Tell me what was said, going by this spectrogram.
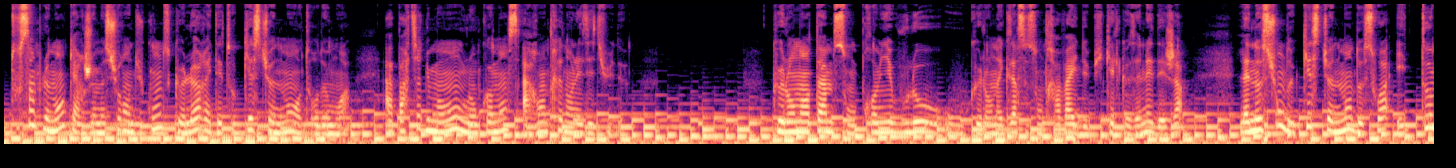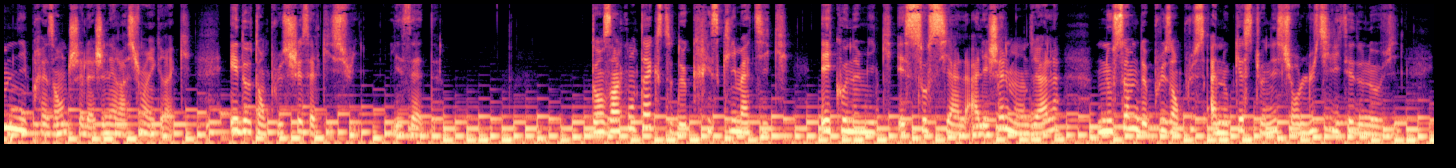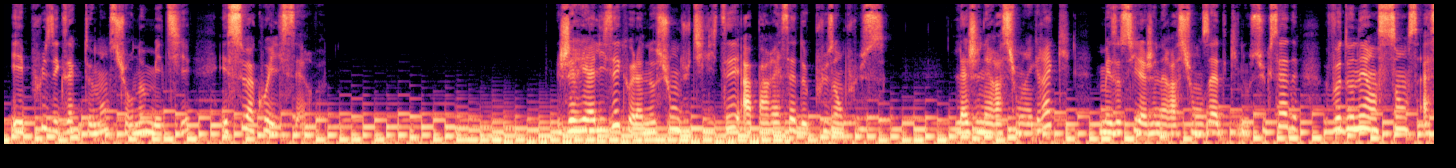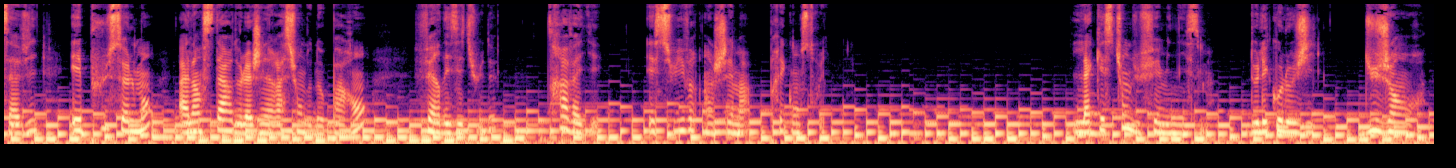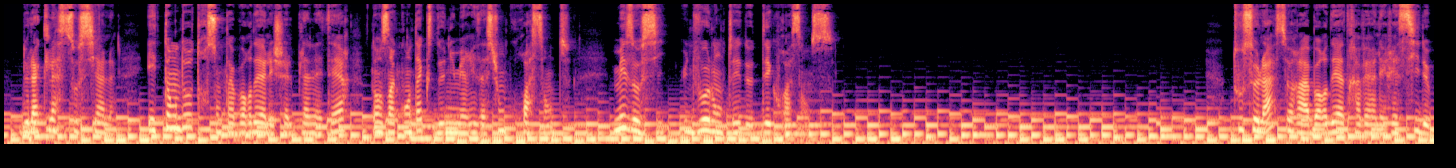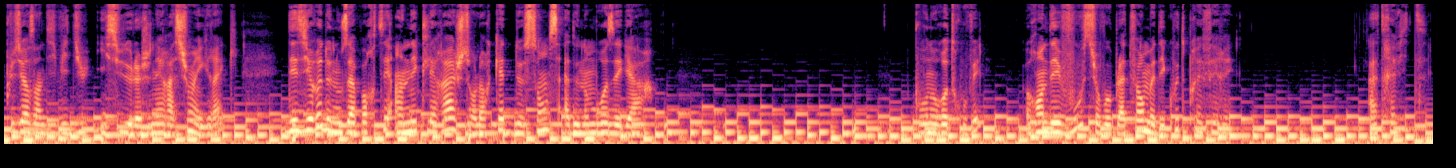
Tout simplement car je me suis rendu compte que l'heure était au questionnement autour de moi à partir du moment où l'on commence à rentrer dans les études. Que l'on entame son premier boulot ou que l'on exerce son travail depuis quelques années déjà, la notion de questionnement de soi est omniprésente chez la génération Y, et d'autant plus chez celle qui suit, les Z. Dans un contexte de crise climatique, économique et sociale à l'échelle mondiale, nous sommes de plus en plus à nous questionner sur l'utilité de nos vies, et plus exactement sur nos métiers et ce à quoi ils servent. J'ai réalisé que la notion d'utilité apparaissait de plus en plus. La génération Y, mais aussi la génération Z qui nous succède, veut donner un sens à sa vie et plus seulement, à l'instar de la génération de nos parents, faire des études, travailler et suivre un schéma préconstruit. La question du féminisme, de l'écologie, du genre, de la classe sociale et tant d'autres sont abordées à l'échelle planétaire dans un contexte de numérisation croissante, mais aussi une volonté de décroissance. Tout cela sera abordé à travers les récits de plusieurs individus issus de la génération Y, désireux de nous apporter un éclairage sur leur quête de sens à de nombreux égards. Pour nous retrouver, rendez-vous sur vos plateformes d'écoute préférées. À très vite.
